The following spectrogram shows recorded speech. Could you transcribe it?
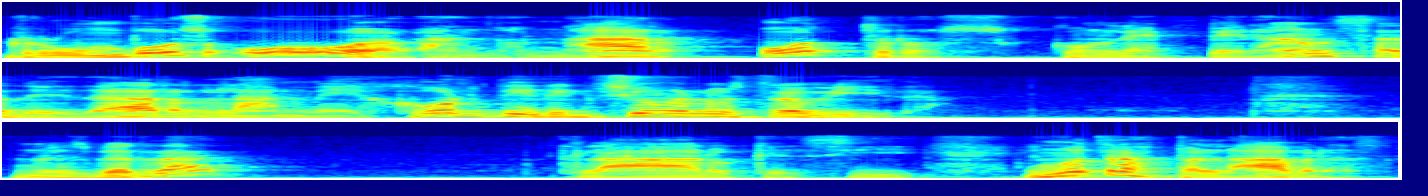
rumbos o abandonar otros con la esperanza de dar la mejor dirección a nuestra vida. ¿No es verdad? Claro que sí. En otras palabras,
